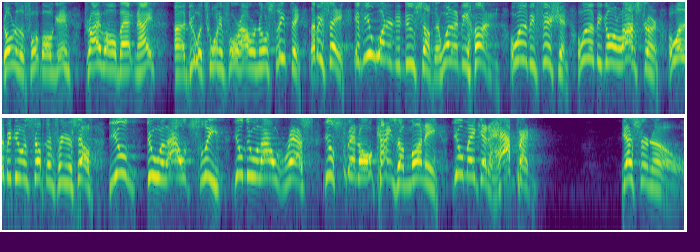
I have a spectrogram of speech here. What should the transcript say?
go to the football game, drive all back night, uh, do a 24 hour no sleep thing. Let me say, if you wanted to do something, whether it be hunting, or whether it be fishing, or whether it be going lobstering, or whether it be doing something for yourself, you'll do without sleep, you'll do without rest, you'll spend all kinds of money, you'll make it happen. Yes or no?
